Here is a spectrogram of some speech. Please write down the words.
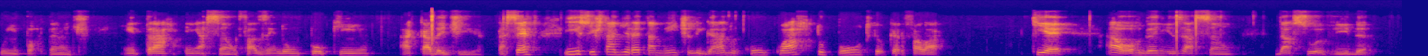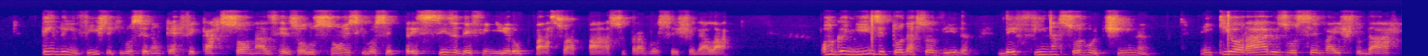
o importante, entrar em ação, fazendo um pouquinho a cada dia, tá certo? E isso está diretamente ligado com o quarto ponto que eu quero falar, que é a organização da sua vida. Tendo em vista que você não quer ficar só nas resoluções, que você precisa definir o passo a passo para você chegar lá, organize toda a sua vida, defina a sua rotina, em que horários você vai estudar,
